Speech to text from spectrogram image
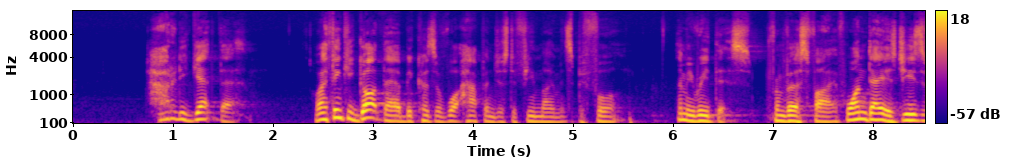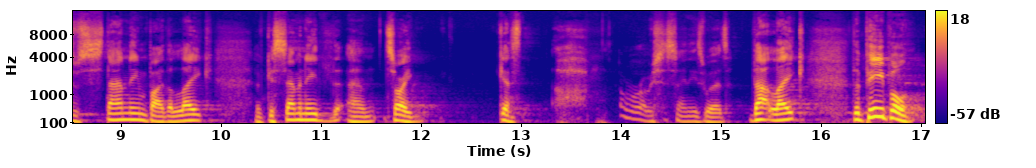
How did he get there? Well, I think he got there because of what happened just a few moments before. Let me read this from verse 5. One day, as Jesus was standing by the lake of Gethsemane, um, sorry, against, oh, I'm rubbish at saying these words. That lake, the people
